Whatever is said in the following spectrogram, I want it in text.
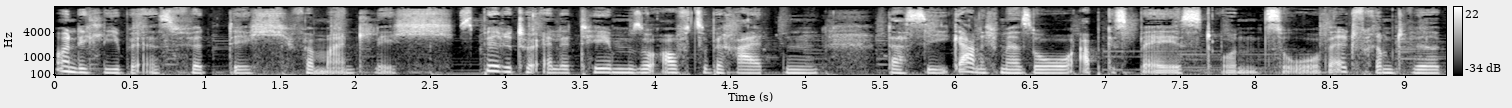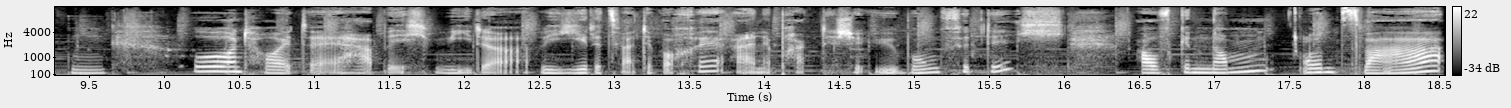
und ich liebe es für dich vermeintlich spirituelle Themen so aufzubereiten, dass sie gar nicht mehr so abgespaced und so weltfremd wirken und heute habe ich wieder, wie jede zweite Woche, eine praktische Übung für dich aufgenommen. Und zwar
